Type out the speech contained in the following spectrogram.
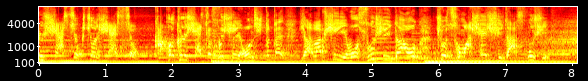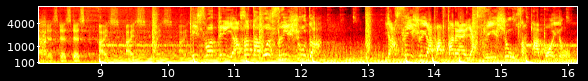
ключ счастью, ключ счастью. Какой ключ счастья? Слушай, он что-то... Я вообще его слушай, да, он что, сумасшедший, да, слушай. That's, that's, that's ice, ice, ice. Ты смотри, я за тобой слежу, да. Я слежу, я повторяю, я слежу за тобою.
